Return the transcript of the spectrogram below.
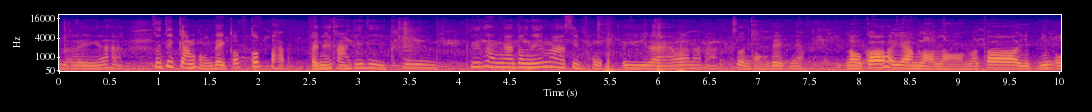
ศอะไรอย่างเงี้ยค่ะพฤติกรรมของเด็กก็ก็ปรับไปในทางที่ดีขึ้น คือทำงานตรงนี้มา 16 ปีแล้วนะคะ ส่วนของเด็กเนี่ยเราก็พยายามหล่อหลอม แล้วก็หยิบยื่นโอ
